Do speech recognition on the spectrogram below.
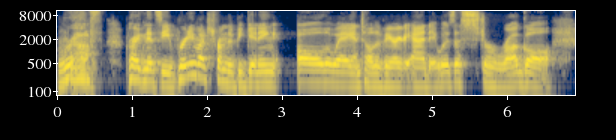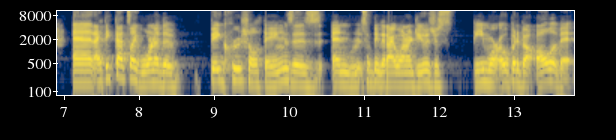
rough pregnancy pretty much from the beginning all the way until the very end. It was a struggle. And I think that's like one of the big crucial things is, and something that I want to do is just be more open about all of it,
